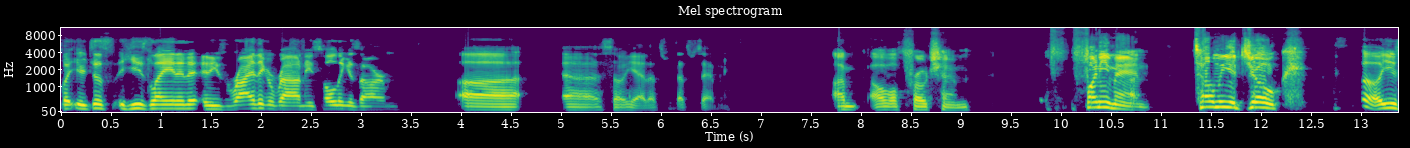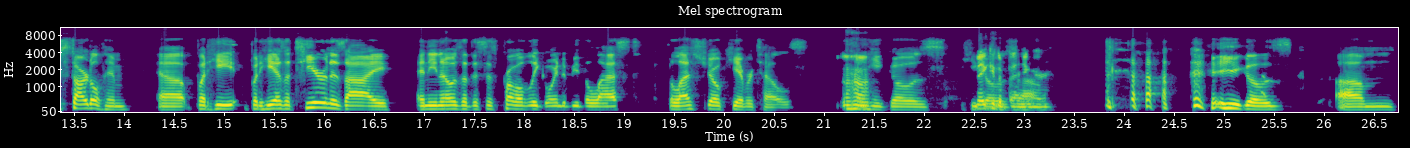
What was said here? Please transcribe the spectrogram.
but you're just he's laying in it and he's writhing around. He's holding his arm. Uh, uh, so yeah, that's that's what's happening. I'm, I'll approach him. Funny man, tell me a joke. Oh, you startle him, uh, but he but he has a tear in his eye, and he knows that this is probably going to be the last the last joke he ever tells. Uh-huh. and he goes. He Make it a banger. um, he goes. Um,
